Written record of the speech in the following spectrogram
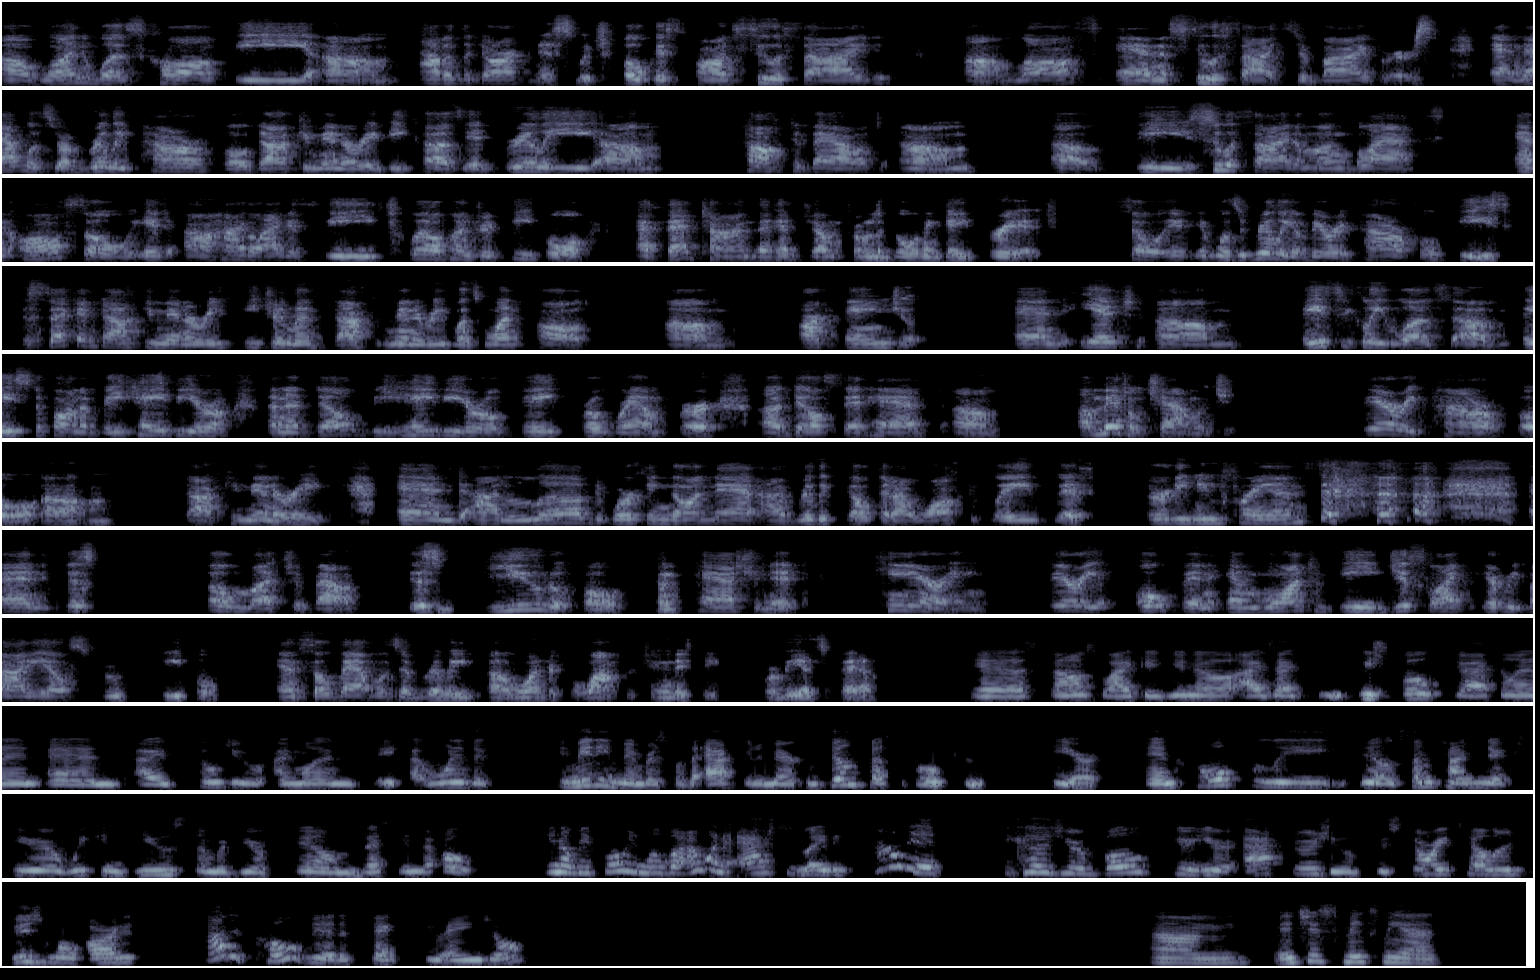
Uh, one was called the um, Out of the Darkness, which focused on suicide, um, loss, and suicide survivors. And that was a really powerful documentary because it really um, talked about um, uh, the suicide among Blacks. And also, it uh, highlighted the 1,200 people at that time that had jumped from the Golden Gate Bridge. So it, it was really a very powerful piece. The second documentary, feature length documentary, was one called um, Archangel. And it um, basically was um, based upon a behavioral, an adult behavioral day program for adults that had um, a mental challenge. Very powerful um, documentary. And I loved working on that. I really felt that I walked away with 30 new friends and just so much about this beautiful, compassionate, caring, very open, and want to be just like everybody else group of people. And so that was a really uh, wonderful opportunity for me as well. Yeah, sounds like it. You know, as I we spoke, Jacqueline, and I told you I'm on uh, one of the committee members for the African American Film Festival here, and hopefully, you know, sometime next year we can view some of your films. That's in the hope. You know, before we move on, I want to ask you, ladies, how did because you're both you're, you're actors, you're, you're storytellers, visual artists. How did COVID affect you, Angel? Um, it just makes me a,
